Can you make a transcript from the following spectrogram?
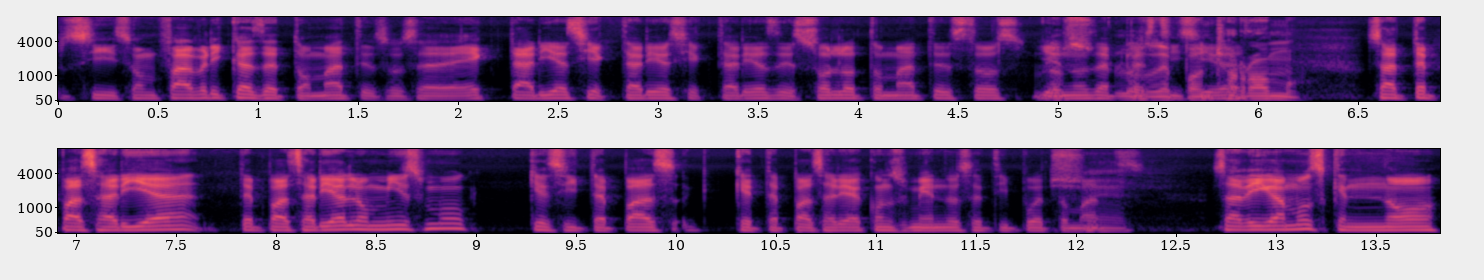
sí, son fábricas de tomates, o sea, hectáreas y hectáreas y hectáreas de solo tomates, todos llenos Los, de los de pesticidas. Poncho Romo. O sea, te pasaría, te pasaría lo mismo que si te pas que te pasaría consumiendo ese tipo de tomates. Sí. O sea, digamos que no,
